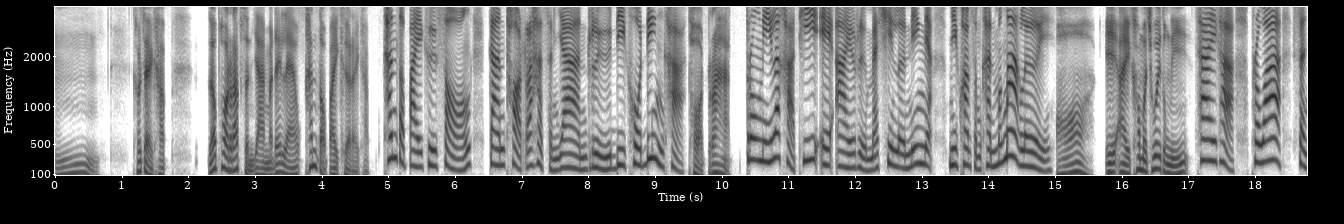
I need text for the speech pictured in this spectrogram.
อืมเข้าใจครับ แล้วพอรับสัญญาณมาได้แล้ว ขั้นต่อไปคืออะไรครับ ขั้นต่อไปคือ 2. การถอดรหัสสัญญาณหรือ decoding ค่ะ ถอดรหัส ตรงนี้ล่ะค่ะที่ AI หรือ Machine Learning เนี่ยมีความสำคัญมาก ๆ เลย อ๋อ AI เข้ามาช่วยตรงนี้ ใช่ค่ะ เพราะว่าสัญ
